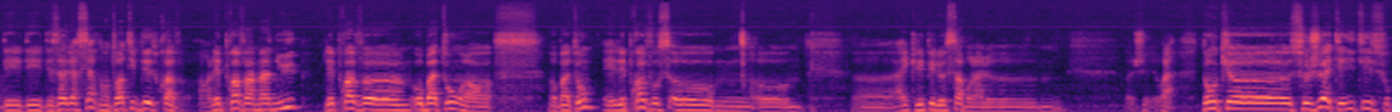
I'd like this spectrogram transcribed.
des, adversaires dans trois types d'épreuves. Alors l'épreuve à main nue, l'épreuve au bâton, au bâton, et l'épreuve euh, avec l'épée, le sabre, là, le... voilà. Donc euh, ce jeu a été édité sur,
